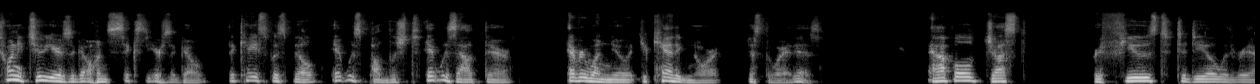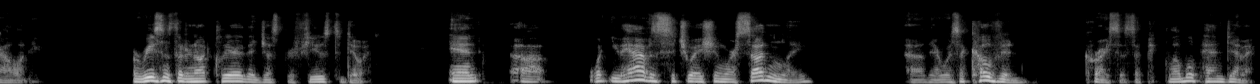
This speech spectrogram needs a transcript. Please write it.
22 years ago and six years ago, the case was built, it was published, it was out there. Everyone knew it. You can't ignore it, just the way it is. Apple just refused to deal with reality. For reasons that are not clear, they just refused to do it. And uh, what you have is a situation where suddenly uh, there was a COVID crisis, a global pandemic.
